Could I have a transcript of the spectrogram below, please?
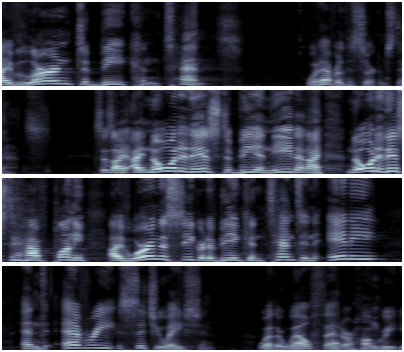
I've learned to be content, whatever the circumstance. He says, I, I know what it is to be in need, and I know what it is to have plenty. I've learned the secret of being content in any and every situation whether well fed or hungry,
